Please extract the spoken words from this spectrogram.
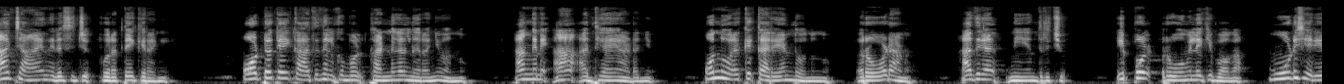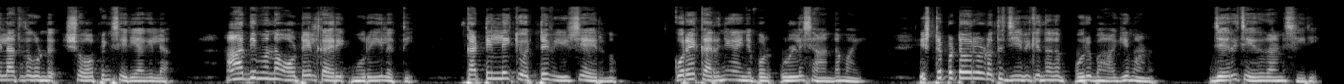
ആ ചായ നിരസിച്ചു പുറത്തേക്കിറങ്ങി. ഓട്ടോക്കായി കാത്തു നിൽക്കുമ്പോൾ കണ്ണുകൾ നിറഞ്ഞു വന്നു. അങ്ങനെ ആ അധ്യായം അടഞ്ഞു. ഒന്ന് ഉറക്കെ കരയാൻ തോന്നുന്നു. റോഡാണ്. അതിനാൽ നിയന്ത്രിച്ചു. ഇപ്പോൾ റൂമിലേക്ക് പോകാം. മൂഡ് ശരിയല്ലാത്തതുകൊണ്ട് ഷോപ്പിംഗ് ശരിയാകില്ല. ആദ്യം വന്ന ഓട്ടോയിൽ കയറി മുറിയിലെത്തി. കട്ടിലേക്ക് ഒറ്റ വീഴ്ചയായിരുന്നു. കുറെ കരഞ്ഞു കഴിഞ്ഞപ്പോൾ ഉള്ളി ശാന്തമായി. ഇഷ്ടപ്പെട്ടവരോടൊത്ത് ജീവിക്കുന്നതും ഒരു ഭാഗ്യമാണ്. ജെറി ചെയ്തതാണ് ശരി.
